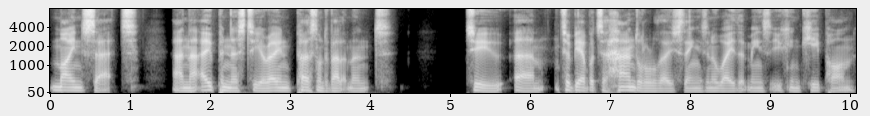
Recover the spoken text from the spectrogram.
mindset and that openness to your own personal development to um, to be able to handle all those things in a way that means that you can keep on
